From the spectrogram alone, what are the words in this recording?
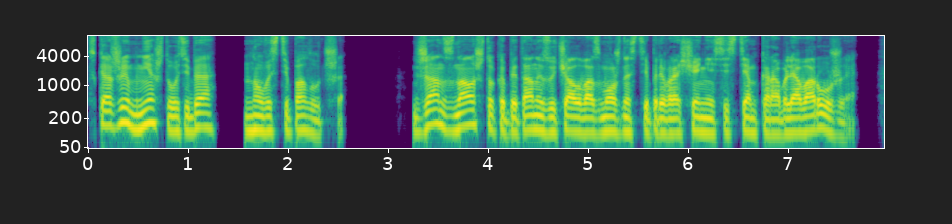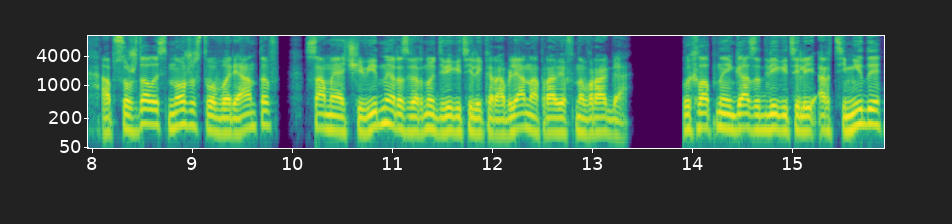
«Скажи мне, что у тебя новости получше. Джан знал, что капитан изучал возможности превращения систем корабля в оружие. Обсуждалось множество вариантов, самый очевидный — развернуть двигатели корабля, направив на врага. Выхлопные газы двигателей «Артемиды»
